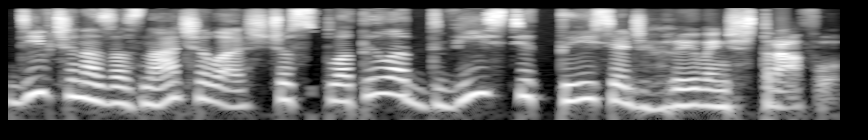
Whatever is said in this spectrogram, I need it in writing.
дівчина зазначила, що сплатила 200 тисяч гривень штрафу.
